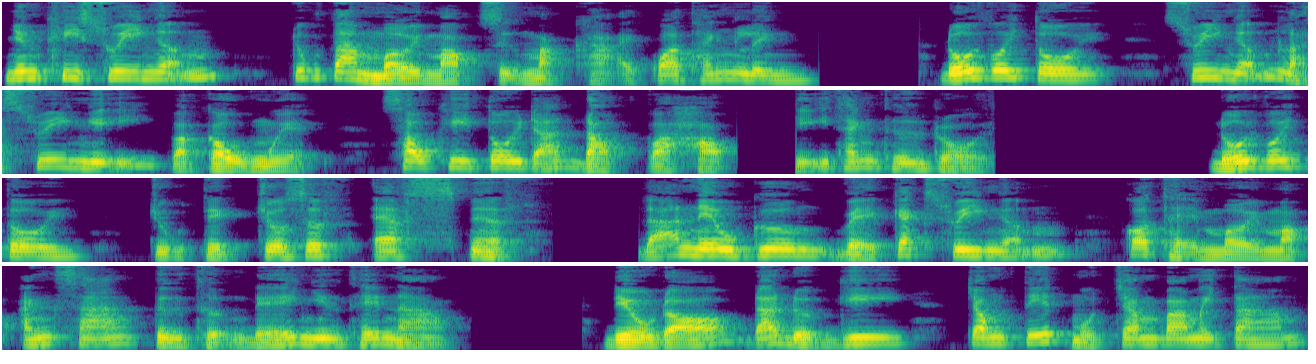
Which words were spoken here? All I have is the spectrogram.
Nhưng khi suy ngẫm, chúng ta mời mọc sự mặc khải qua thánh linh. Đối với tôi, suy ngẫm là suy nghĩ và cầu nguyện sau khi tôi đã đọc và học kỹ thánh thư rồi. Đối với tôi, Chủ tịch Joseph F. Smith đã nêu gương về cách suy ngẫm có thể mời mọc ánh sáng từ Thượng Đế như thế nào. Điều đó đã được ghi trong tiết 138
